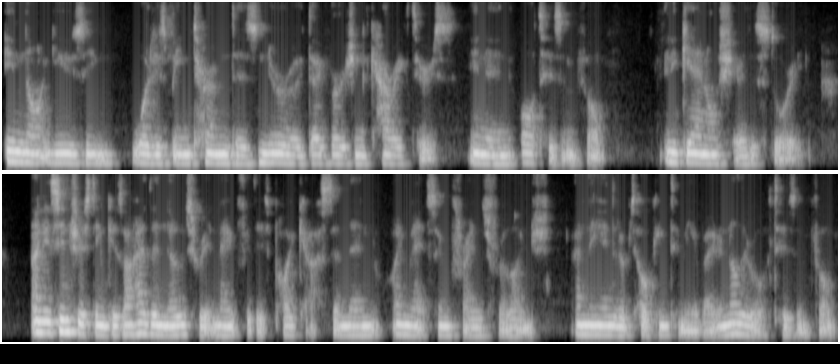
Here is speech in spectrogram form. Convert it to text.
in not using what is being termed as neurodivergent characters in an autism film. And again, I'll share the story. And it's interesting because I had the notes written out for this podcast, and then I met some friends for lunch, and they ended up talking to me about another autism film.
